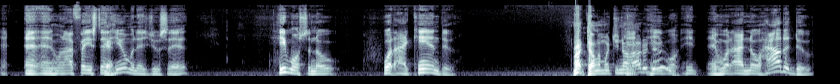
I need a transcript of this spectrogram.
And, and when I face that Yeah. human, as you said, he wants to know what I can do. Right. Tell him what you know And how to he do. want- he- and what I know how to do,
